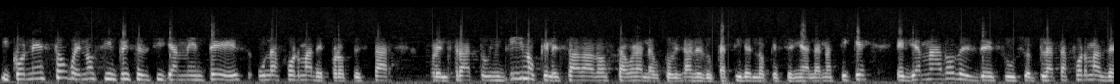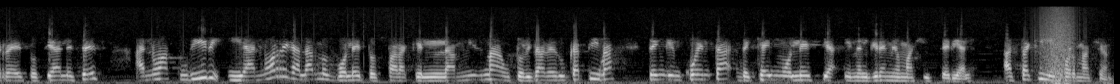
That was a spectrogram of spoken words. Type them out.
y con esto, bueno, simple y sencillamente es una forma de protestar el trato indigno que les ha dado hasta ahora la autoridad educativa, es lo que señalan. Así que el llamado desde sus plataformas de redes sociales es a no acudir y a no regalar los boletos para que la misma autoridad educativa tenga en cuenta de que hay molestia en el gremio magisterial. Hasta aquí la información.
